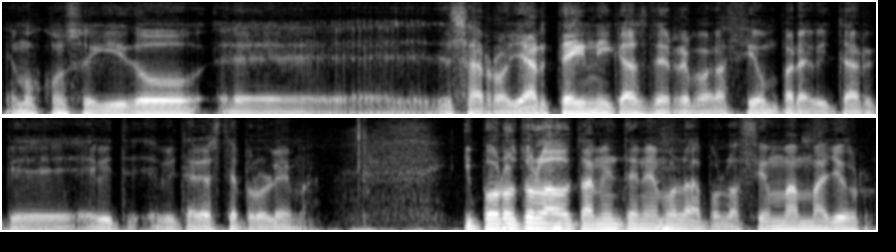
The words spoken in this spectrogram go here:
hemos conseguido desarrollar técnicas de reparación para evitar, que, evitar este problema. Y por otro lado también tenemos la población más mayor,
